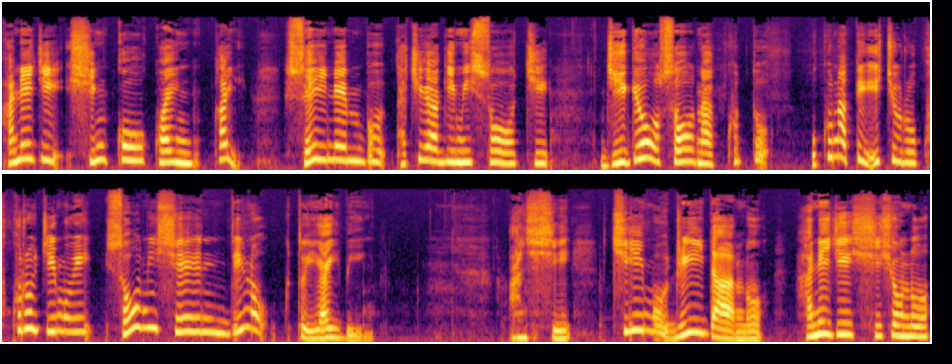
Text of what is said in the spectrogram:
羽地振興会員会、青年部立ち上げみ装置、事業そうなこと、うくなていちるくくるじむい、そうみせんでのことやいびん。安心、チームリーダーの羽地支所の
